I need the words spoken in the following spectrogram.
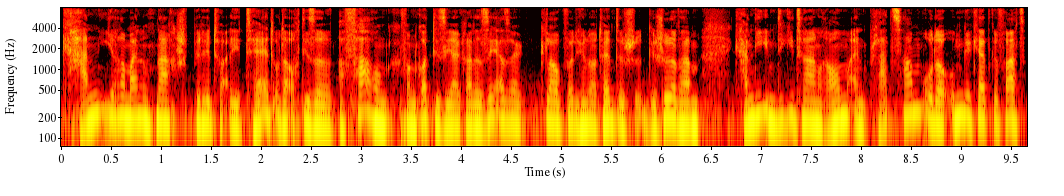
Kann Ihrer Meinung nach Spiritualität oder auch diese Erfahrung von Gott, die Sie ja gerade sehr, sehr glaubwürdig und authentisch geschildert haben, kann die im digitalen Raum einen Platz haben? Oder umgekehrt gefragt,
